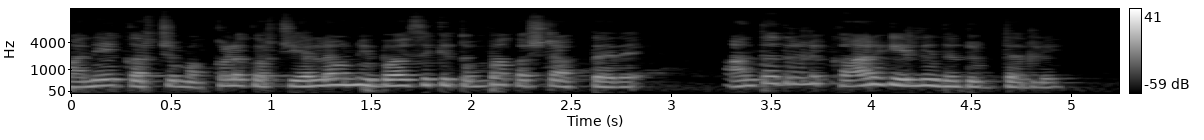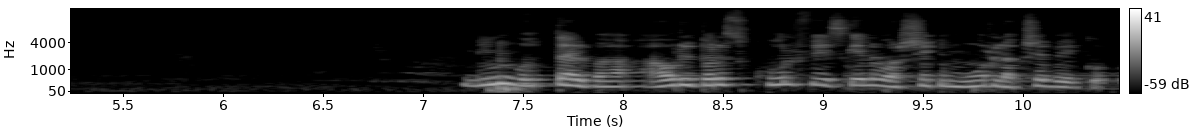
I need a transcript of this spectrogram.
ಮನೆ ಖರ್ಚು, ಮಕ್ಕಳ ಖರ್ಚು ಎಲ್ಲವೂ ನಿಭಾಯಿಸೋಕ್ಕೆ ತುಂಬ ಕಷ್ಟ ಆಗ್ತಾ ಇದೆ. ಅಂಥದ್ರಲ್ಲಿ ಕಾರಿಗೆ ಎಲ್ಲಿಂದ ದುಡ್ಡು ತರಲಿ? ನಿನ್ಗೆ ಗೊತ್ತಲ್ವಾ, ಅವರಿಬ್ಬರು ಸ್ಕೂಲ್ ಫೀಸ್ಗೆ ವರ್ಷಕ್ಕೆ ಮೂರು ಲಕ್ಷ ಬೇಕು.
